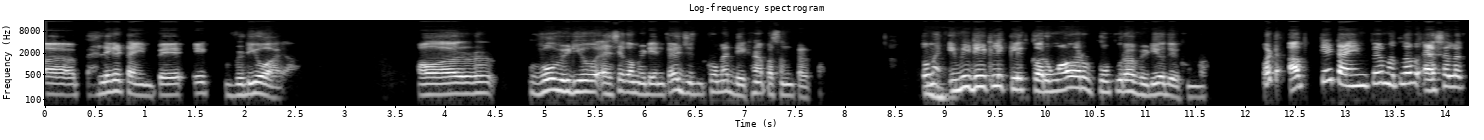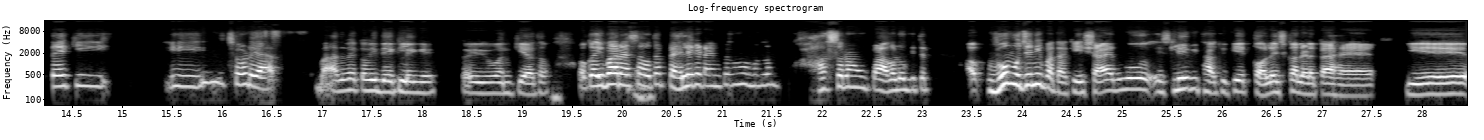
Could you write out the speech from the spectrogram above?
पहले के टाइम पे एक वीडियो आया और वो वीडियो ऐसे कॉमेडियन का है जिनको मैं देखना पसंद करता तो मैं इमिडिएटली। क्लिक करूँगा और वो पूरा वीडियो देखूँगा। बट अब के टाइम पे मतलब ऐसा लगता है कि छोड़ यार बाद में कभी देख लेंगे कभी वन किया था और कई बार ऐसा होता है पहले के टाइम पे मैं मतलब हंस रहा हूँ पागलों की तरह। अब वो मुझे नहीं पता कि शायद वो इसलिए भी था क्योंकि एक कॉलेज का लड़का है ये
